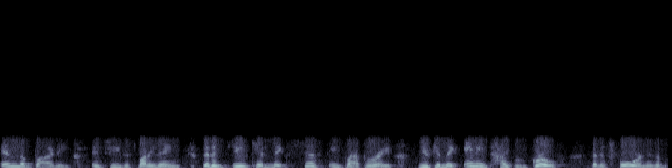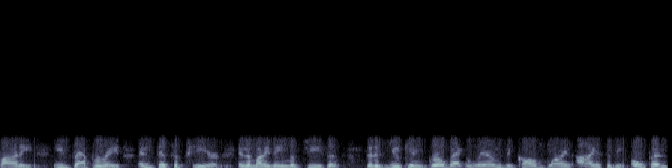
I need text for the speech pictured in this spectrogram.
in the body in Jesus' mighty name. That if you can make cysts evaporate, you can make any type of growth that is foreign in the body evaporate and disappear in the mighty name of Jesus. That if you can grow back limbs and cause blind eyes to be open,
